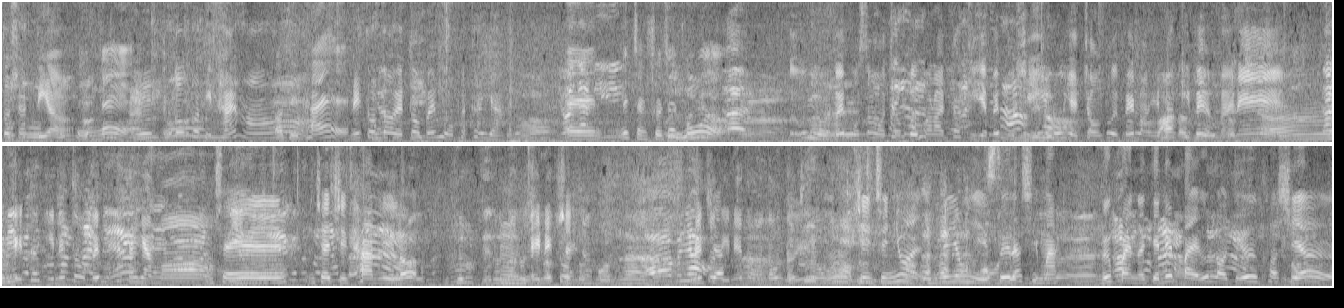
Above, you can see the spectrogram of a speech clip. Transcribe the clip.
tô sát tô tô thì thái hả ờ thái này tô tô này tô với một phát thay chẳng số chất mua mua với một xong rồi tôi cùng họ lại ta chỉ với một chỉ mua giờ chọn tôi với kia với bạn nè ta chỉ nên tôi với một phát thay à chỉ than gì đó chỉ chỉ như như giống gì xưa đó chị mà. Ứ bài nó chỉ để bài ứ lo chứ khó xe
